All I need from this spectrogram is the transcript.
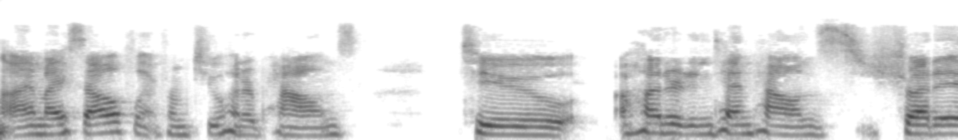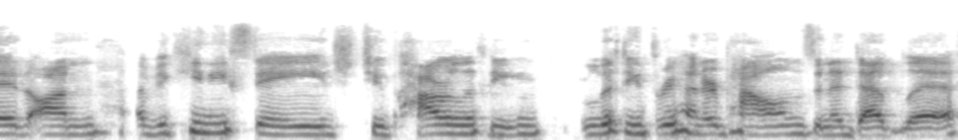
I myself went from 200 pounds to 110 pounds shredded on a bikini stage to powerlifting, lifting 300 pounds in a deadlift,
